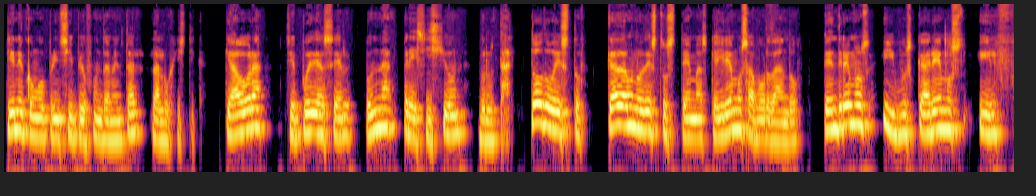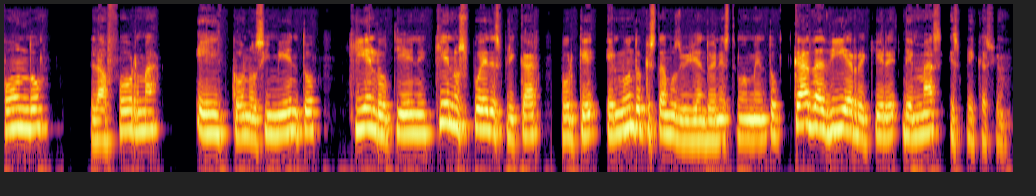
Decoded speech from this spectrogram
tiene como principio fundamental la logística, que ahora se puede hacer con una precisión brutal. Todo esto, cada uno de estos temas que iremos abordando, tendremos y buscaremos el fondo, la forma, el conocimiento, quién lo tiene, quién nos puede explicar, porque el mundo que estamos viviendo en este momento cada día requiere de más explicación.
